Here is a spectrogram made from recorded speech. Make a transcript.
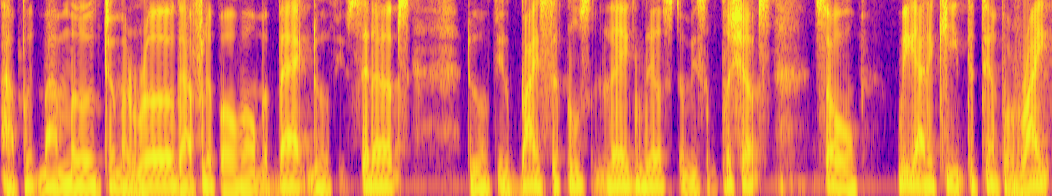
I put my mug to my rug, I flip over on my back, do a few sit ups, do a few bicycles, some leg lifts, do me some push ups. So we got to keep the tempo right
